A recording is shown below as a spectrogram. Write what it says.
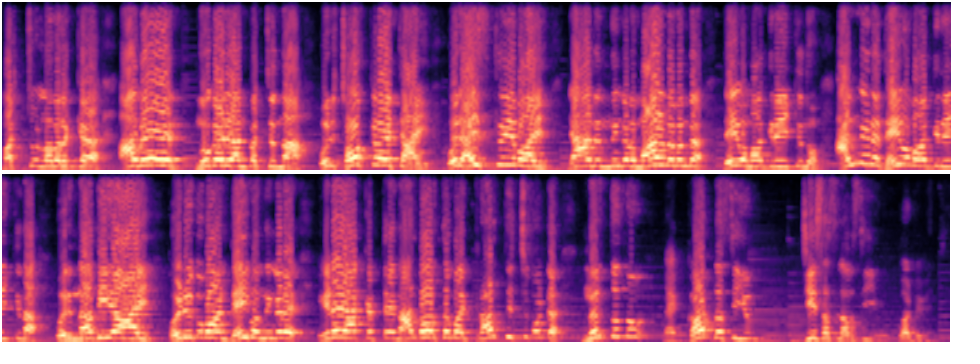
മറ്റുള്ളവർക്ക് ആമേൻ. നുകരാൻ പറ്റുന്ന ഒരു ചോക്ലേറ്റ് ആയി ഒരു ഐസ്ക്രീമായി ഞാനും നിങ്ങൾ മാറണമെന്ന് ദൈവം ആഗ്രഹിക്കുന്നു. അങ്ങനെ ദൈവം ആഗ്രഹിക്കുന്ന ഒരു നദിയായി ഒഴുകുവാൻ ദൈവം നിങ്ങളെ ഇടയാക്കട്ടെ എന്ന് ആത്മാർത്ഥമായി പ്രാർത്ഥിച്ചുകൊണ്ട് നിർത്തുന്നു. God bless you Jesus loves you God be with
